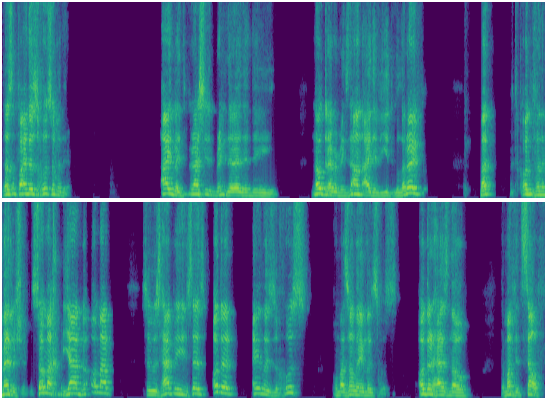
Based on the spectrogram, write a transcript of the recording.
doesn't find the zuchus over there. But Rashi brings the, the, the note Rebbe brings down either Yid Gularev, but according from the Medrash, Somach miyad ve'omar. So he was happy. He says, "Oder ein lo zuchus, umazol ein lo zuchus." Other has no, the month itself,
